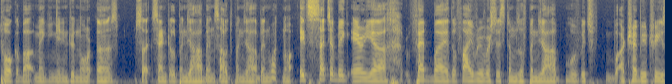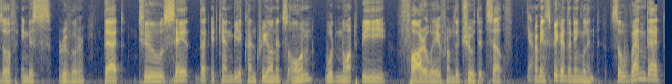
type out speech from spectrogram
talk about making it into North, uh, central Punjab and South Punjab and whatnot. It's such a big area fed by the five river systems of Punjab, which are tributaries of Indus River, that to say that it can be a country on its own would not be far away from the truth itself. Yeah. I mean, it's bigger than England. So when that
